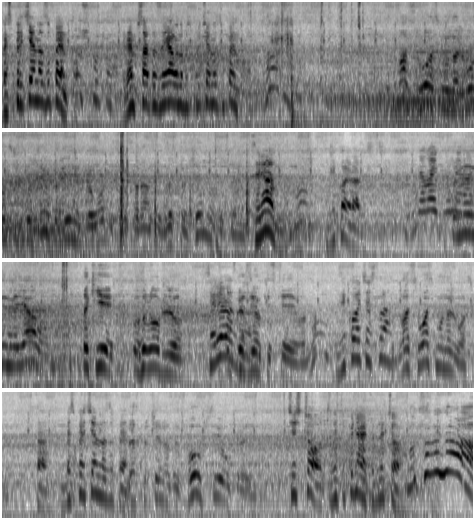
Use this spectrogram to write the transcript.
Безпричинна зупинка. Так. Йдемо писати заяву на безпричинну зупинку. 28.08 Конституції України проводиться ранку без причин. Серйозно? З якої радості? Давай Це не я такі роблю Серйозно? указівки з Києва. Да? З якого числа? 28.08. Так. Безпричинна зупинка. Без причин по всій Україні. Чи що? От Ви зупиняєте для чого? Ну це не я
